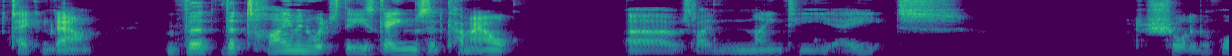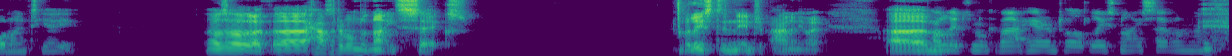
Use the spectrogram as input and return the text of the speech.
to take them down. The the time in which these games had come out uh, it was like ninety eight, shortly before ninety eight. That was uh, uh, House of the one was ninety six. at least in, in Japan anyway. Um, Probably didn't come out here until at least 97. then.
